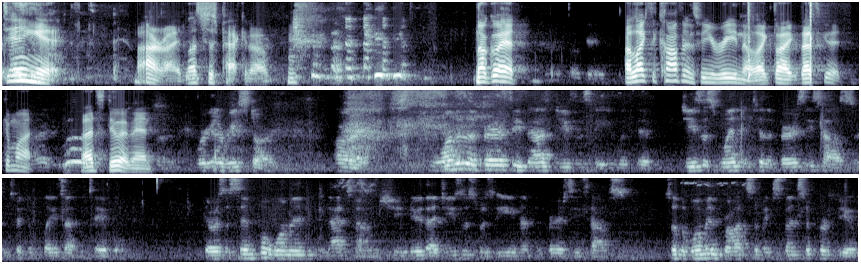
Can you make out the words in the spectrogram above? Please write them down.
Dang it. All right, let's just pack it up. No, go ahead. I like the confidence when you're reading though. Like, like that's good. Come on, let's do it, man. we're gonna restart. All right. One of the Pharisees asked Jesus to eat with him. Jesus went into the Pharisee's house and took a place at the table. There was a sinful woman in that town. She knew that Jesus was eating at the Pharisee's house. So the woman brought some expensive perfume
